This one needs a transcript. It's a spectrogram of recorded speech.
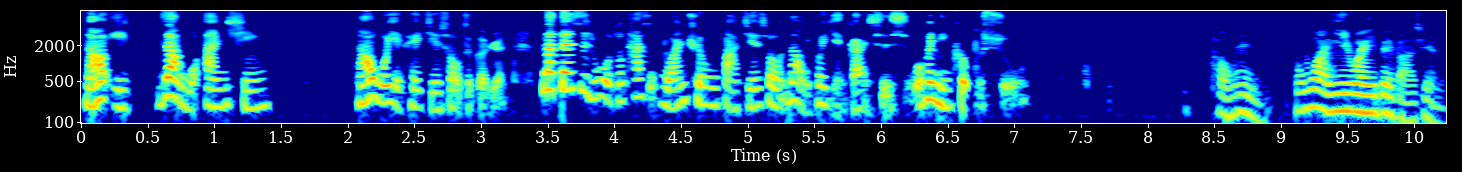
然后以让我安心，然后我也可以接受这个人。那但是如果说他是完全无法接受，那我会掩盖事实，我会宁可不说。同意。万一万一被发现了，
